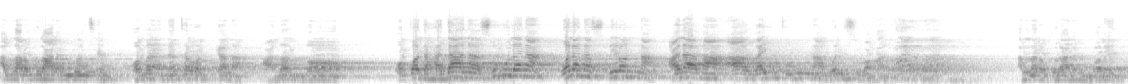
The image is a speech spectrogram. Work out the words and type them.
আল্লাহ রবুল আলম বলছেন অমায়ালা আল্লাহ অকদ হাদানা আলা মা বলেন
